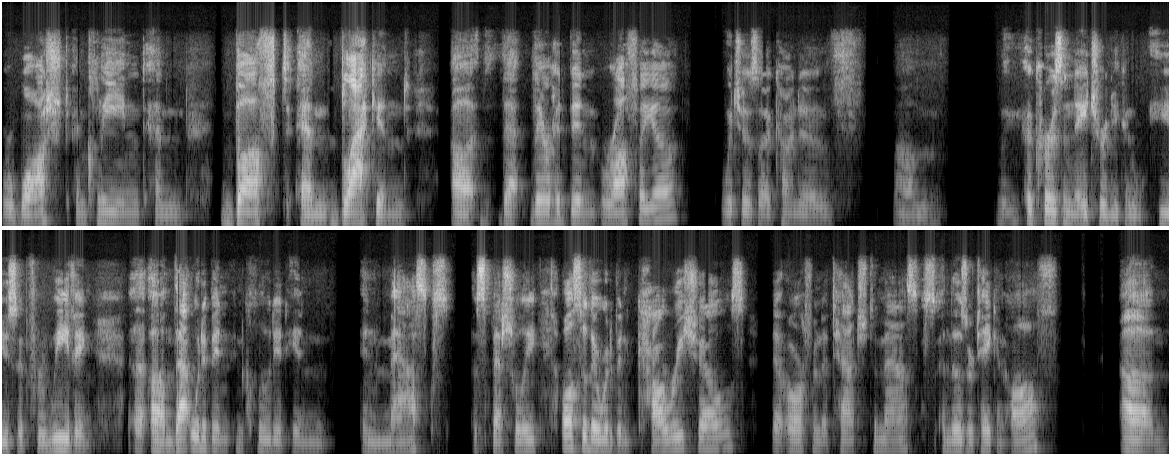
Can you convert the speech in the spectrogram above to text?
were washed and cleaned and buffed and blackened. Uh, that there had been raffia, which is a kind of um, occurs in nature and you can use it for weaving. Uh, um, that would have been included in in masks, especially. Also, there would have been cowrie shells that are often attached to masks, and those are taken off. Um,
